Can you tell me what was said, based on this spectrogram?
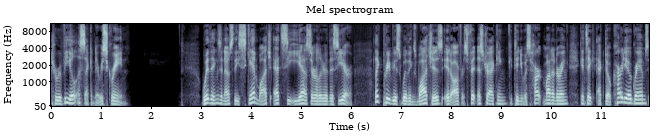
to reveal a secondary screen. Withings announced the ScanWatch at CES earlier this year. Like previous Withings watches, it offers fitness tracking, continuous heart monitoring, can take echocardiograms,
